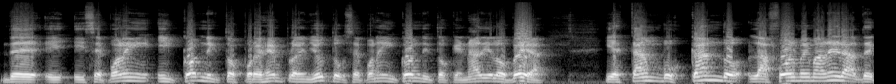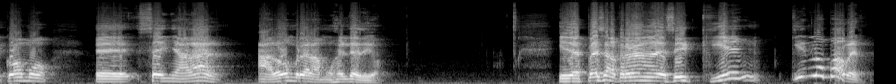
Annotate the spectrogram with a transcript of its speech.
de, y, se ponen incógnitos, por ejemplo, en YouTube, se ponen incógnitos que nadie los vea y están buscando la forma y manera de cómo eh, señalar al hombre, a la mujer de Dios. Y después se atreven a decir, ¿quién, quién los va a ver?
